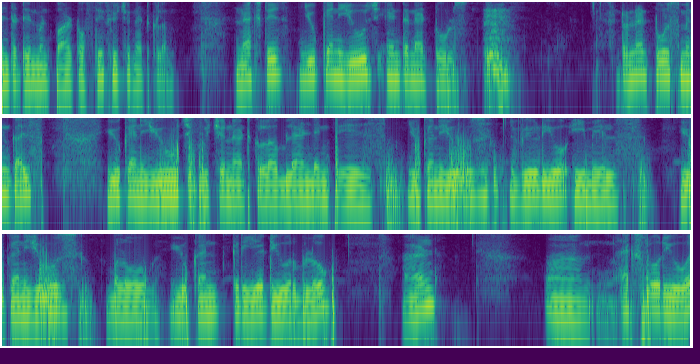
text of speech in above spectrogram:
entertainment part of the futurenet club next is you can use internet tools. Internet tools mean guys you can use futurenet club landing page. You can use video emails. You can use blog. You can create your blog and um, explore your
